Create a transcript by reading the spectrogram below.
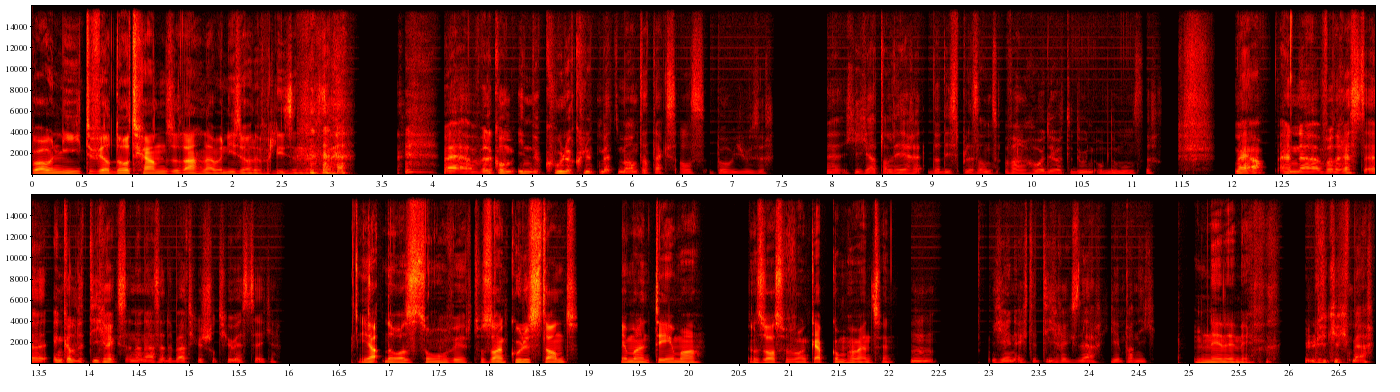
wou niet te veel doodgaan, zodat we niet zouden verliezen. Dus, maar, ja, welkom in de coole club met mount attacks als bow-user. Uh, je gaat dat leren, dat is plezant van rodeo te doen op de monsters. Maar ja, en uh, voor de rest uh, enkel de T-Rex en daarna zijn de buitengeschot geweest, zeker? Ja, dat was het zo ongeveer. Het was wel een coole stand, helemaal een thema, zoals we van Capcom gewend zijn. Mm. Geen echte T-Rex daar, geen paniek. Nee, nee, nee. Gelukkig maar.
